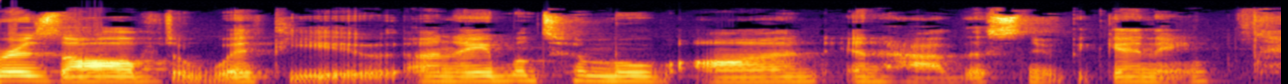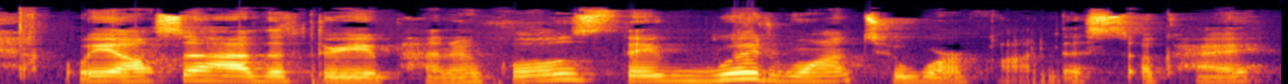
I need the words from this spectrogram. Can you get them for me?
resolved with you, unable to move on and have this new beginning. We also have the Three of Pentacles. They would want to work on this, okay?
